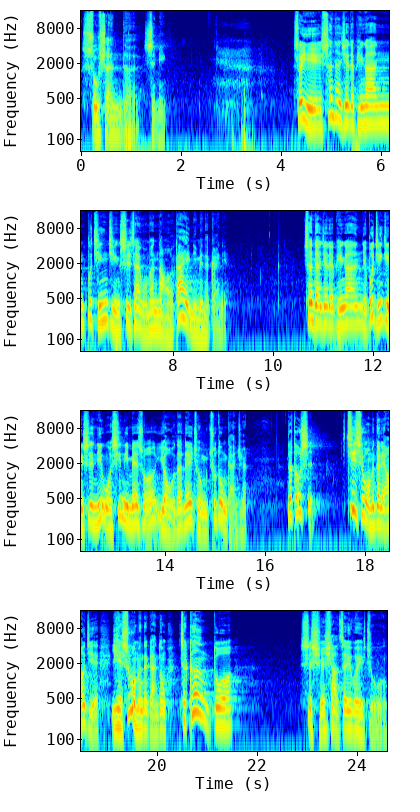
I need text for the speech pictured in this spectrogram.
属神的使命。所以，圣诞节的平安不仅仅是在我们脑袋里面的概念，圣诞节的平安也不仅仅是你我心里面所有的那种触动感觉，这都是，既是我们的了解，也是我们的感动。这更多是学校这一位主。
